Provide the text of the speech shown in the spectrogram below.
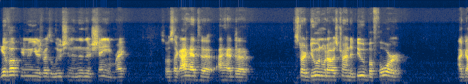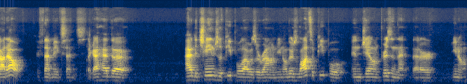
give up your New Year's resolution and then there's shame, right? So it's like I had to I had to start doing what I was trying to do before I got out, if that makes sense. Like I had to I had to change the people I was around. You know, there's lots of people in jail and prison that that are, you know,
